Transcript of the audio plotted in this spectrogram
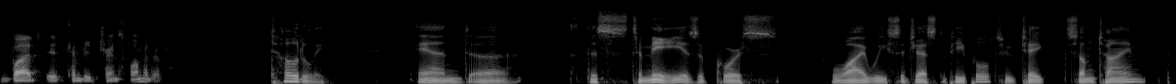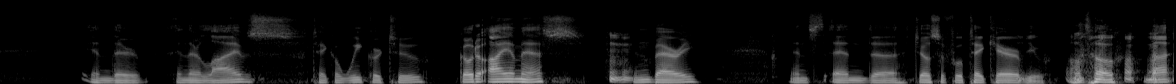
but it can be transformative. Totally. And uh, this to me is of course why we suggest to people to take some time in their in their lives take a week or two go to ims in Barre, and and uh, Joseph will take care of you. Although not,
